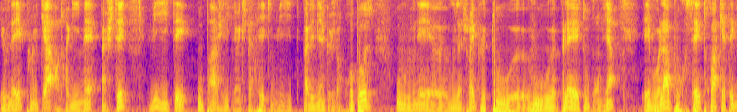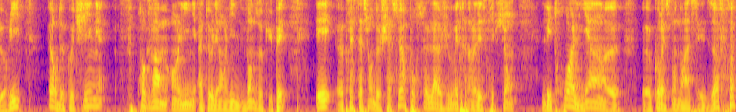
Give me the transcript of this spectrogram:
Et vous n'avez plus qu'à, entre guillemets, acheter, visiter ou pas. J'ai des clients expatriés qui ne visitent pas les biens que je leur propose, ou vous venez euh, vous assurer que tout euh, vous plaît et tout convient. Et voilà pour ces trois catégories, heures de coaching, programme en ligne, atelier en ligne, ventes occupées et euh, prestations de chasseurs. Pour cela, je vous mettrai dans la description les trois liens euh, euh, correspondant à ces offres,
